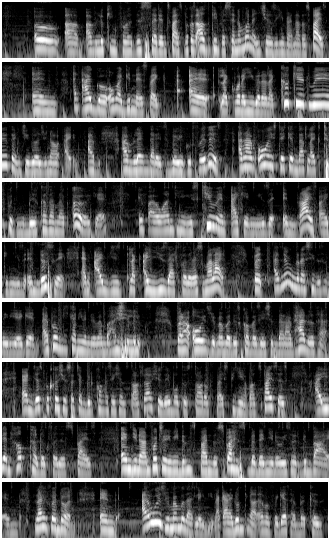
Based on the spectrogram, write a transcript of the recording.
oh, um, I'm looking for this certain spice because I was looking for cinnamon and she was looking for another spice, and and I go, oh my goodness, like I, I like what are you gonna like cook it with? And she goes, you know, I I've I've learned that it's very good for this, and I've always taken that like tip with me because I'm like, oh okay, if I want to use cumin, I can use it in rice or I can use it in this way. And I've used like I use that for the rest of my life. But I'm never gonna see this lady again. I probably can't even remember how she looks. But I always remember this conversation that I've had with her. And just because she's such a good conversation starter, she was able to start off by speaking about spices. I even helped her look for this spice. And you know, unfortunately we didn't find the spice, but then you know we said goodbye and life went on. And I always remember that lady. Like and I don't think I'll ever forget her because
